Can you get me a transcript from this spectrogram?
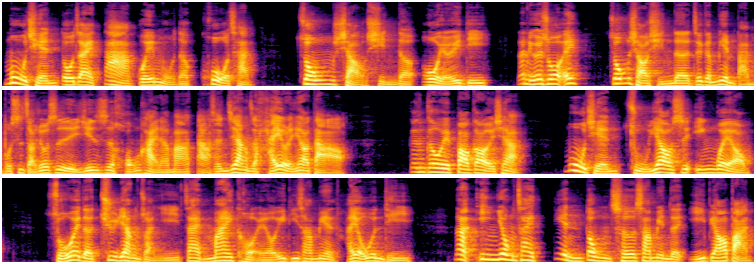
目前都在大规模的扩产中小型的 OLED，那你会说，哎，中小型的这个面板不是早就是已经是红海了吗？打成这样子还有人要打哦？跟各位报告一下，目前主要是因为哦，所谓的巨量转移在 Micro LED 上面还有问题，那应用在电动车上面的仪表板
